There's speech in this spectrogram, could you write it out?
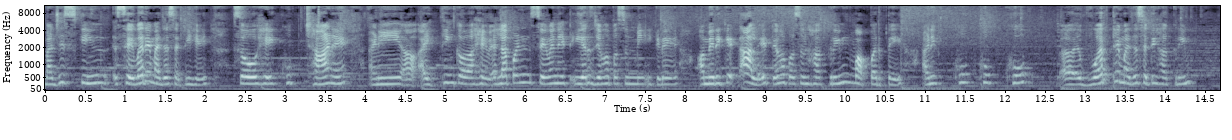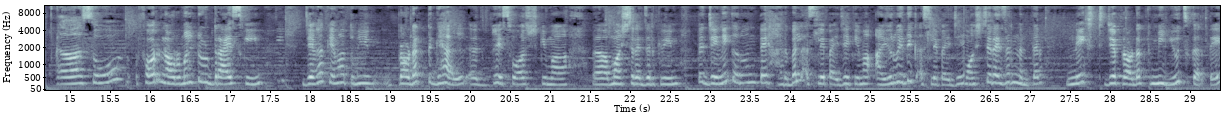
माझी स्किन सेवर आहे माझ्यासाठी हे. सो हे खूप छान आहे. आणि आय थिंक हे ह्याला पण सेवन एट इयर्स जेव्हापासून मी इकडे अमेरिकेत आले तेव्हापासून हा क्रीम वापरते. आणि खूप खूप खूप वर्थ आहे माझ्यासाठी हा cream so for normal to dry skin जेव्हा केव्हा तुम्ही प्रॉडक्ट घ्याल फेस वॉश किंवा मॉइश्चरायझर क्रीम तर जेणेकरून ते हर्बल असले पाहिजे किंवा आयुर्वेदिक असले पाहिजे. मॉइश्चरायझर नंतर नेक्स्ट जे प्रॉडक्ट मी यूज करते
